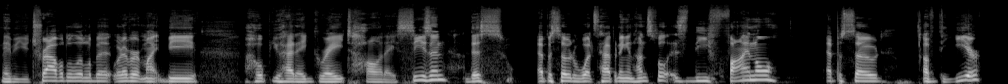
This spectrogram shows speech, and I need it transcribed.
Maybe you traveled a little bit, whatever it might be. I hope you had a great holiday season. This episode of What's Happening in Huntsville is the final episode of the year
